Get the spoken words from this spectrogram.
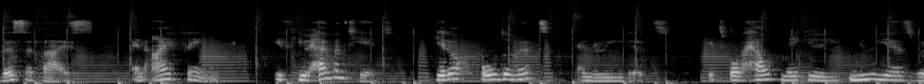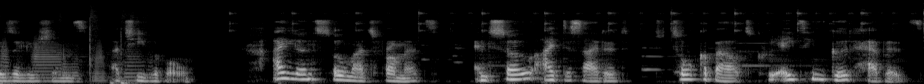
this advice, and I think if you haven't yet, get a hold of it and read it. It will help make your New Year's resolutions achievable. I learned so much from it, and so I decided to talk about creating good habits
